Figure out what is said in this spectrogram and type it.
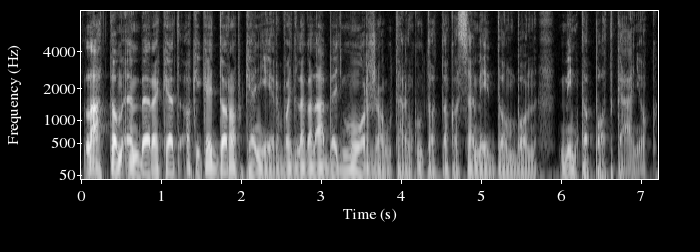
Láttam embereket, akik egy darab kenyér vagy legalább egy morzsa után kutattak a szemétdombon, mint a patkányok.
